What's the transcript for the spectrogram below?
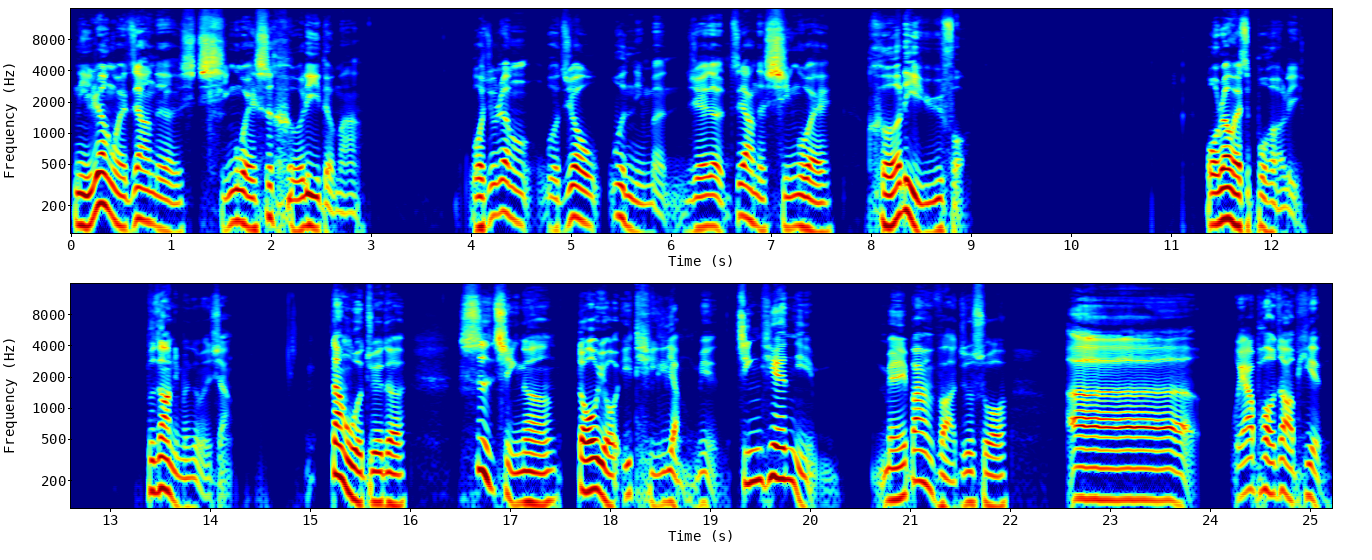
你认为这样的行为是合理的吗？我就认，我就问你们，觉得这样的行为合理与否？我认为是不合理，不知道你们怎么想？但我觉得事情呢都有一体两面。今天你没办法，就是说，呃。我要抛照片，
